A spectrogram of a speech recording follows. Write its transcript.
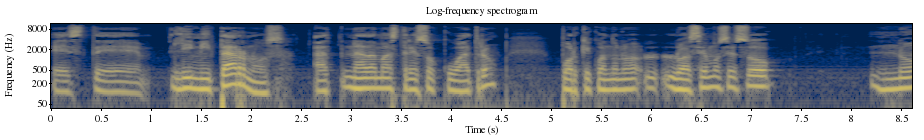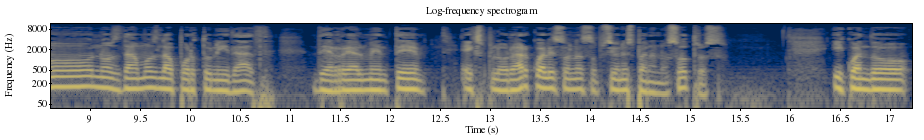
este limitarnos a nada más tres o cuatro, porque cuando no, lo hacemos eso no nos damos la oportunidad de realmente explorar cuáles son las opciones para nosotros. Y cuando,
